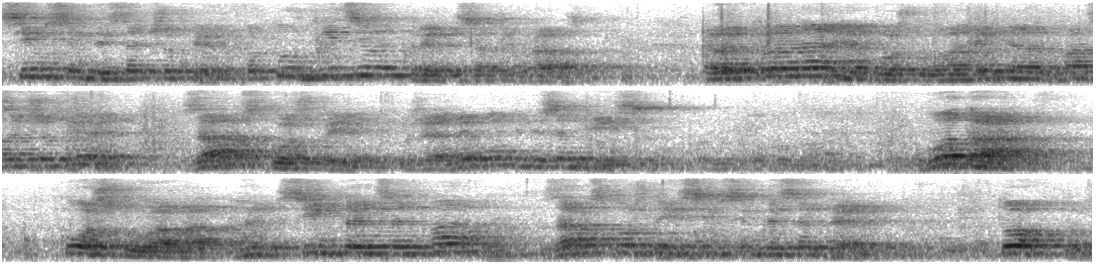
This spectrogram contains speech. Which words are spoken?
7,74. Тобто в 2,3 рази. Електроенергія коштувала гривня 24, зараз коштує вже гривня 58. Вода коштувала 7,32, зараз коштує 7,79. Тобто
